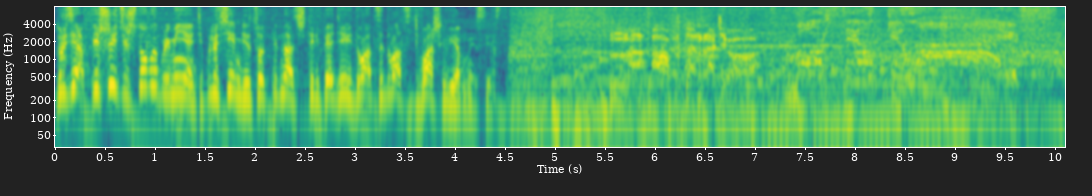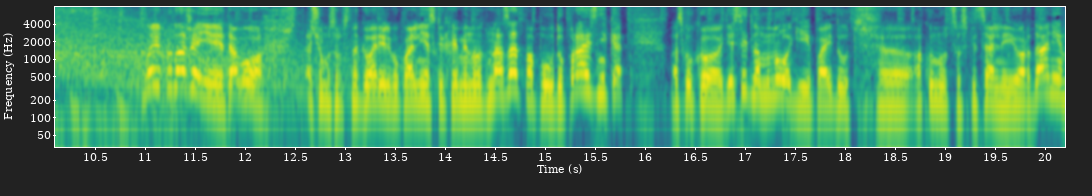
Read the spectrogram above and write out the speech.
Друзья, пишите, что вы применяете. Плюс семь девятьсот пятнадцать четыре пять девять двадцать двадцать. Ваши верные средства. На Авторадио. Ну и продолжение того, о чем мы, собственно, говорили буквально несколько минут назад по поводу праздника. Поскольку действительно многие пойдут э, окунуться в специальные Иордани,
